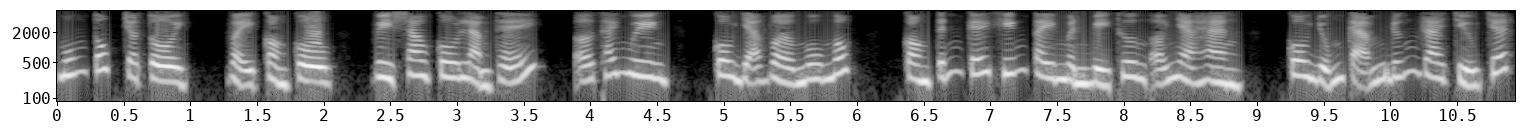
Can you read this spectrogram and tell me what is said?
muốn tốt cho tôi, vậy còn cô, vì sao cô làm thế, ở Thái Nguyên, cô giả vờ ngu ngốc, còn tính kế khiến tay mình bị thương ở nhà hàng, cô dũng cảm đứng ra chịu chết,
